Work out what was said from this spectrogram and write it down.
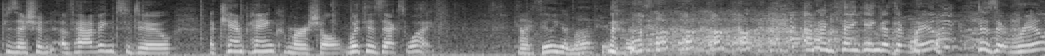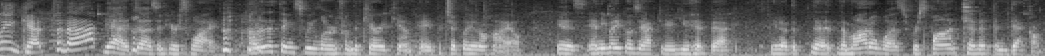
position of having to do a campaign commercial with his ex-wife. Can I feel your love here, please? And I'm thinking, does it really? Does it really get to that? yeah, it does, and here's why. One of the things we learned from the Kerry campaign, particularly in Ohio, is anybody goes after you, you hit back. You know, the, the, the motto was respond, pivot, and deck 'em.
